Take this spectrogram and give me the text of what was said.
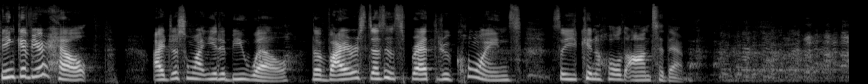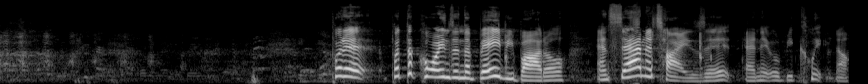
Think of your health I just want you to be well. The virus doesn't spread through coins, so you can hold on to them. put it put the coins in the baby bottle and sanitize it and it will be clean. No.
